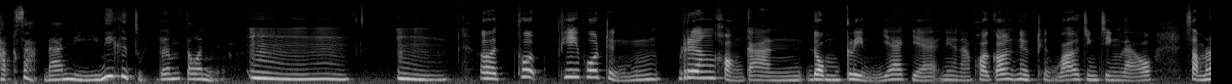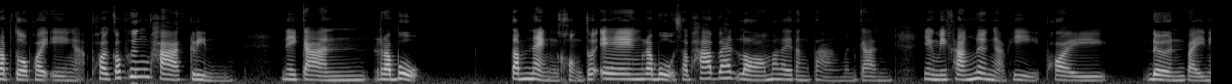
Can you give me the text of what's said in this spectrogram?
ทักษะด้านนี้ นี่คือจุดเริ่มต้น อืม อืม เออพูดพี่พูดถึงเรื่องของการดมกลิ่นแยกแยะเนี่ยนะพลอยก็นึกถึงว่าเออจริง ๆ แล้วสำหรับตัวพลอยเองอะ่ะพลอยก็เพิ่งพากลิ่นในการระบุ ตำแหน่งของตัวเองระบุสภาพแวดล้อมอะไรต่างๆ เหมือนกัน อย่างมีครั้งหนึ่งอะพี่พลอยเดินไปใน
